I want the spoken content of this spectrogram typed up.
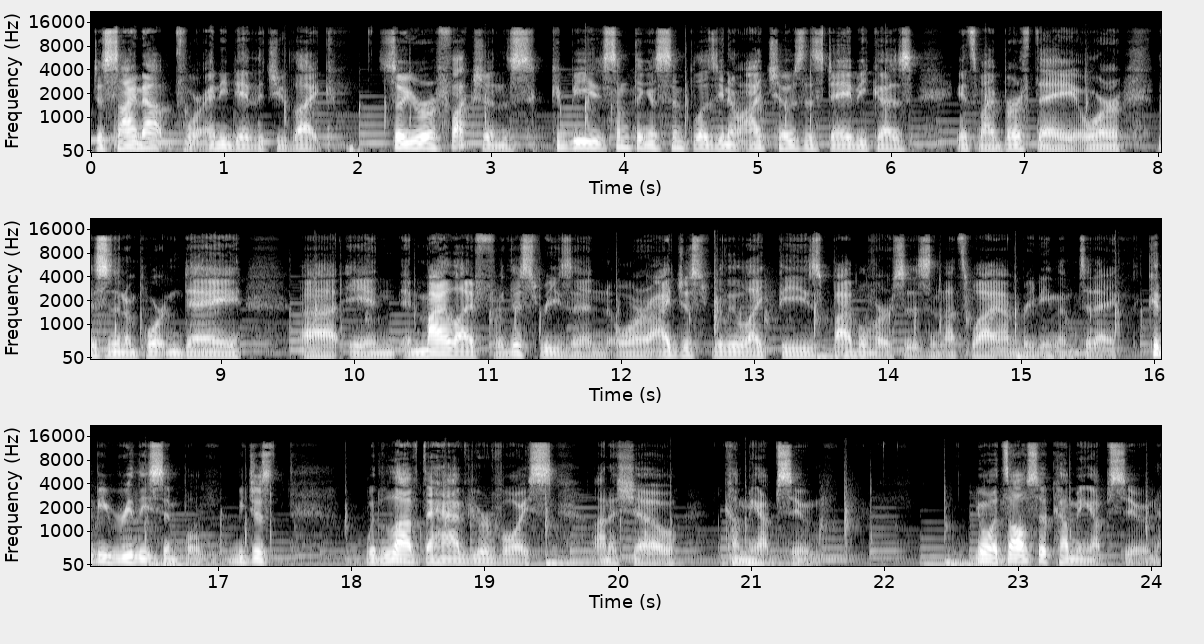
to sign up for any day that you'd like. So your reflections could be something as simple as, you know, I chose this day because it's my birthday, or this is an important day uh, in in my life for this reason, or I just really like these Bible verses and that's why I'm reading them today. It could be really simple. We just would love to have your voice on a show coming up soon. You know what's also coming up soon,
